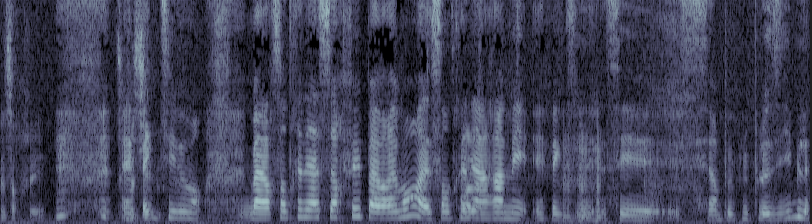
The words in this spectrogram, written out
à surfer? Effectivement. Bah alors s'entraîner à surfer, pas vraiment, s'entraîner à ramer, effectivement, c'est un peu plus plausible.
